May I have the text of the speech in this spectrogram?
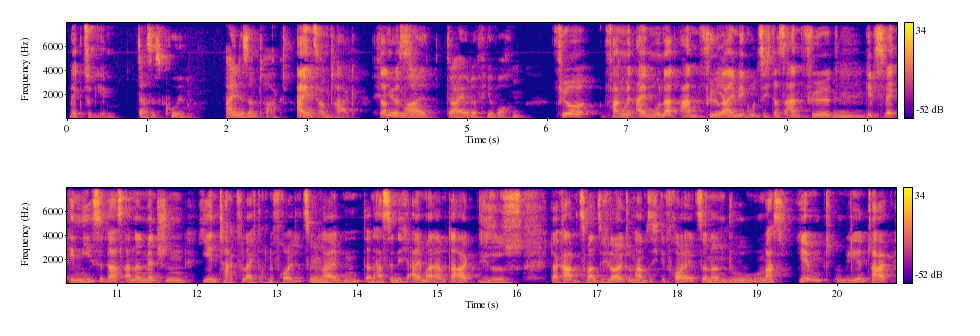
wegzugeben. Das ist cool. Eines am Tag. Eins am Tag. Dann du- Viermal drei oder vier Wochen. für, fang mit einem Monat an, fühl Ja. rein, wie gut sich das anfühlt, gib's weg, genieße das, anderen Menschen jeden Tag vielleicht auch eine Freude zu bereiten. Dann hast du nicht einmal am Tag dieses, da kamen 20 Leute und haben sich gefreut, sondern du machst jeden, jeden Tag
